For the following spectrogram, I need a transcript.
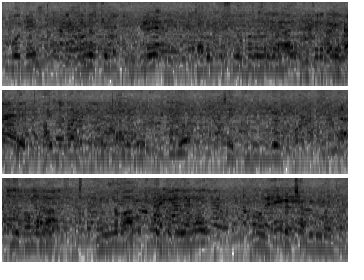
শুভ দিন গণেশ চতুর্থীর দিনে তাদেরকে শুভকামনা জানাই। আজকে ফাইভ স্টার ক্লাবের যে খুঁটি পুজো সেই খুঁটি পুজোর শুভকামনা ধন্যবাদ কৃতজ্ঞতা জানাই এবং শুভেচ্ছা বিনিময় করি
